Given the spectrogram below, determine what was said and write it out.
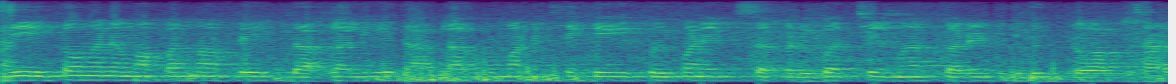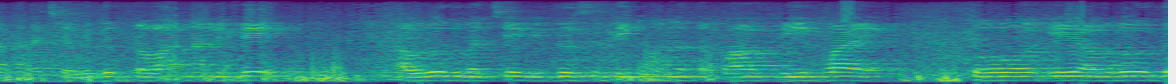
આજે એકમ અને માપનમાં આપણે દાખલા લઈએ, દાખલા પ્રમાણે છે કે કોઈ પણ એક સકડી છે એમાં કરંટ વિદ્યુત પ્રવાહ પસાર થાય છે. વિદ્યુત પ્રવાહના લીધે અવરોધ વચ્ચે વિદ્યુત સ્થિતિમાનનો તફાવત v હોય, તો એ અવરોધ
